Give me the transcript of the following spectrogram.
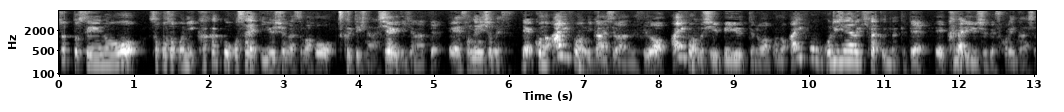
ちょっと性能をそこそこに価格を抑えて優秀なスマホを作ってきたな仕上げてきたなって、えー、そんな印象です。でこの iPhone に関してはなんですけど iPhone の CPU っていうのはこの iPhone オリジナル規格になってて、えー、かなり優秀です。これに関しては。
